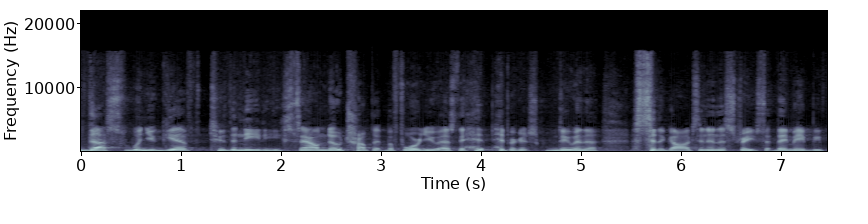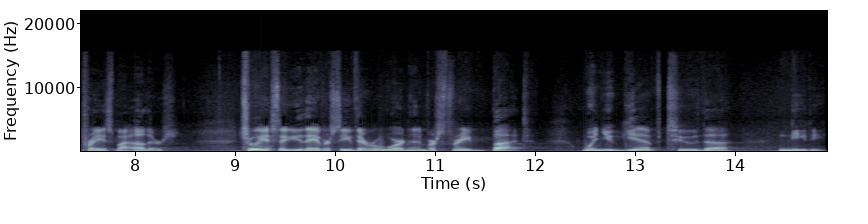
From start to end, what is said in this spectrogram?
Thus, when you give to the needy, sound no trumpet before you, as the hypocrites do in the synagogues and in the streets, that they may be praised by others. Truly, I say to you, they have received their reward. And in verse 3, but when you give to the needy,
